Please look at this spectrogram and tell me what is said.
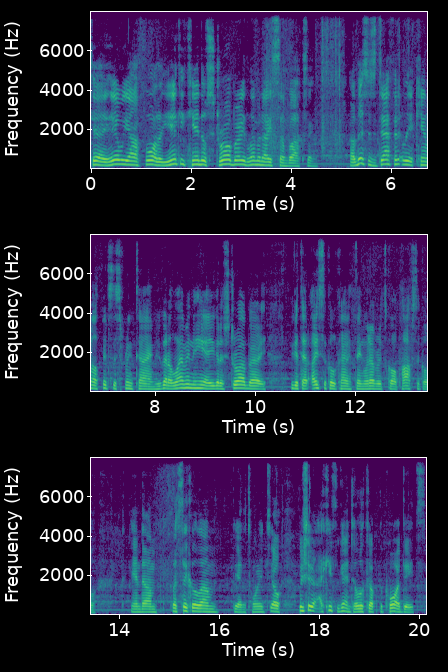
Okay, here we are for the Yankee Candle Strawberry Lemon Ice unboxing. Now this is definitely a candle that fits the springtime. You've got a lemon here, you got a strawberry, you get that icicle kind of thing, whatever it's called, popsicle. And um, let's take a um, yeah, the 22. Oh, we should. I keep forgetting to look up the pour dates.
